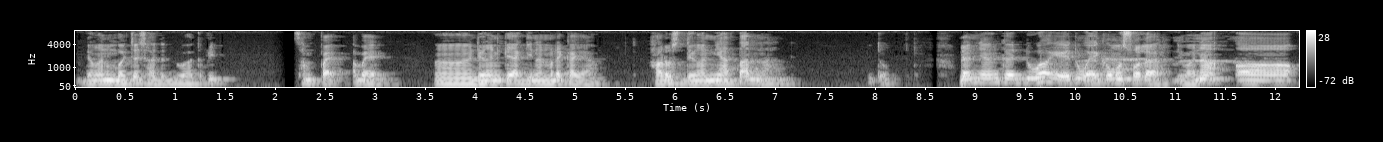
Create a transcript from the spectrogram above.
Dengan membaca syahadat dua tapi sampai apa ya Eh, dengan keyakinan mereka ya harus dengan niatan lah itu dan yang kedua yaitu shalah di mana uh,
